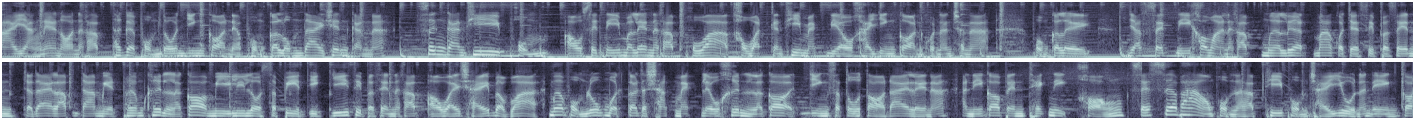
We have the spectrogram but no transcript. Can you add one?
ตายอย่างแน่นอนนะครับ ถ้าเกิดผมโดนยิงก่อนเนี่ยผมก็ล้มได้เช่นกันนะ ซึ่งการที่ผมเอาเซตนี้มาเล่นนะครับ เพราะว่าเขาวัดกันที่แม็กเดียวใครยิงก่อนคนนั้นชนะ ผมก็เลยยัดเซตนี้เข้ามานะครับ เมื่อเลือดมากกว่า 70%จะได้รับดาเมจเพิ่มขึ้น แล้วก็มีรีโหลดสปีดอีก 20%นะครับ เอาไว้ใช้แบบว่าเมื่อผมลูกหมดก็จะชักแม็กเร็วขึ้น แล้วก็ยิงศัตรูต่อได้เลยนะ อันนี้ก็เป็นเทคนิคของเซตเสื้อผ้าของผมนะครับ ที่ผมใช้อยู่นั่นเองก็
